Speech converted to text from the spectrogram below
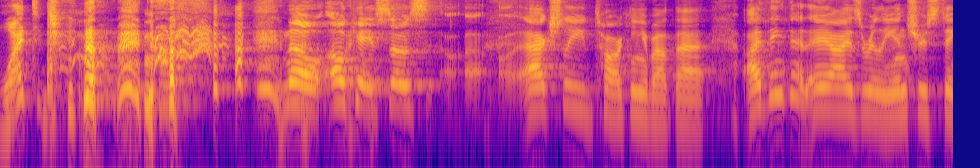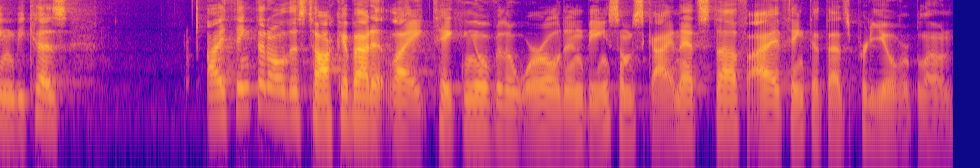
what no, okay, so uh, actually talking about that, I think that AI is really interesting because I think that all this talk about it like taking over the world and being some Skynet stuff, I think that that's pretty overblown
